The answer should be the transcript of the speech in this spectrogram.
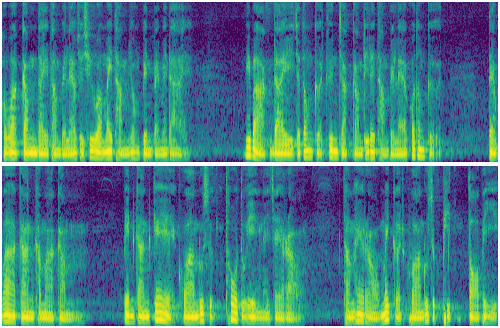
เพราะว่ากรรมใดทำไปแล้วจะชื่อว่าไม่ทำย่อมเป็นไปไม่ได้ วิบากใดจะต้องเกิดขึ้นจากกรรมที่ได้ทำไปแล้วก็ต้องเกิด แต่ว่าการขมากรรม เป็นการแก้ความรู้สึกโทษตัวเองในใจเราทำให้เราไม่เกิดความรู้สึกผิดต่อไปอีก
